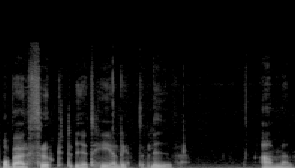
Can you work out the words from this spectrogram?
och bär frukt i ett heligt liv. Amen.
